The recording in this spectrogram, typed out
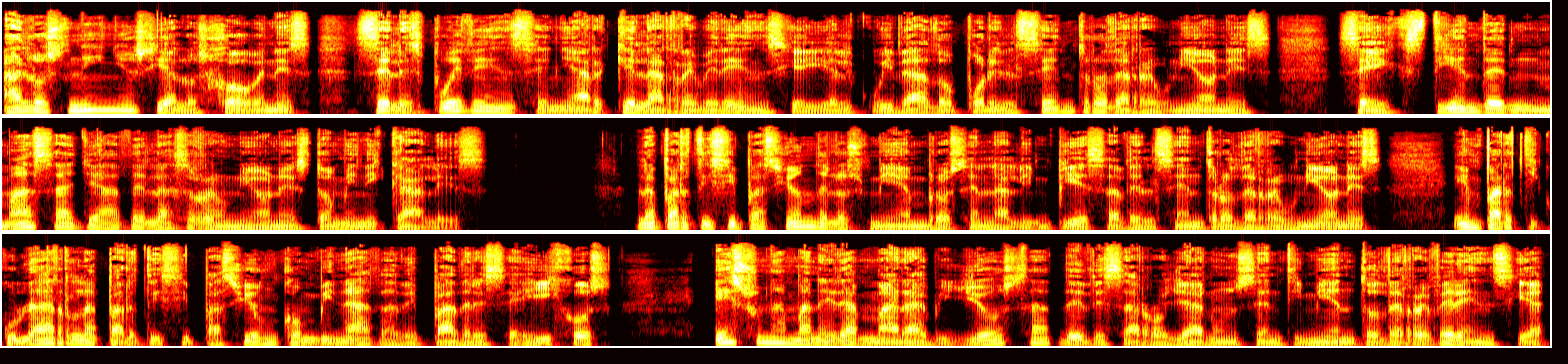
A los niños y a los jóvenes se les puede enseñar que la reverencia y el cuidado por el centro de reuniones se extienden más allá de las reuniones dominicales. La participación de los miembros en la limpieza del centro de reuniones, en particular la participación combinada de padres e hijos, es una manera maravillosa de desarrollar un sentimiento de reverencia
